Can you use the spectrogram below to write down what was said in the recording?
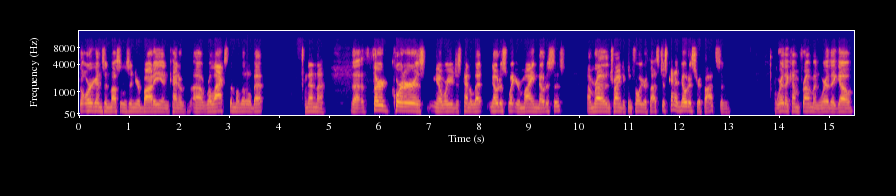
the organs and muscles in your body and kind of uh, relax them a little bit, and then the the third quarter is you know where you just kind of let notice what your mind notices um, rather than trying to control your thoughts. Just kind of notice your thoughts and where they come from and where they go.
